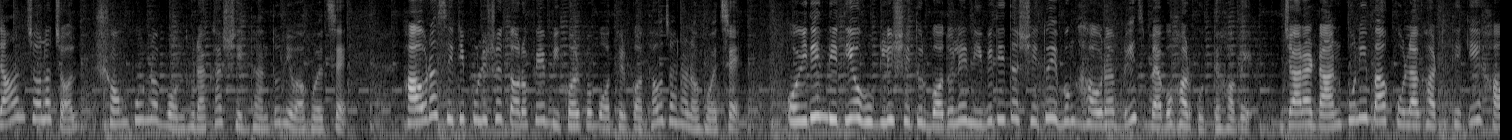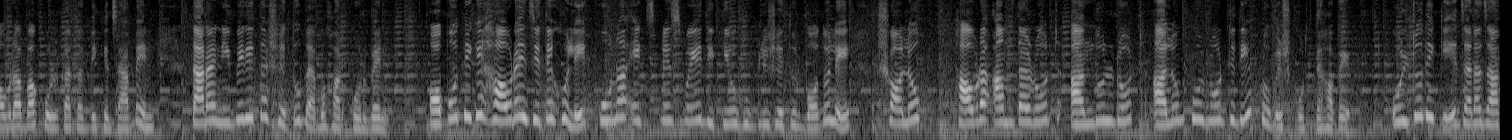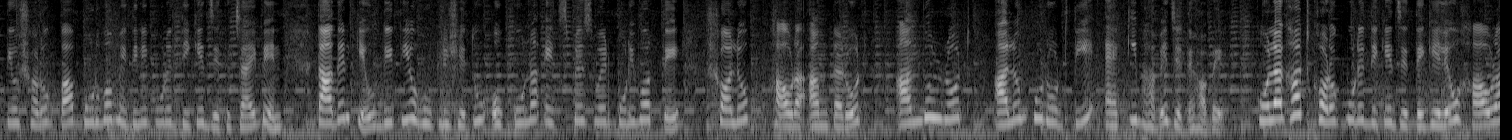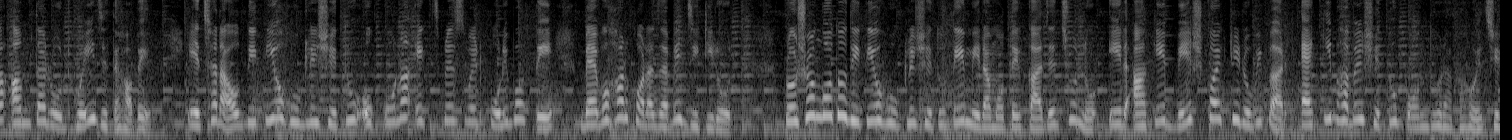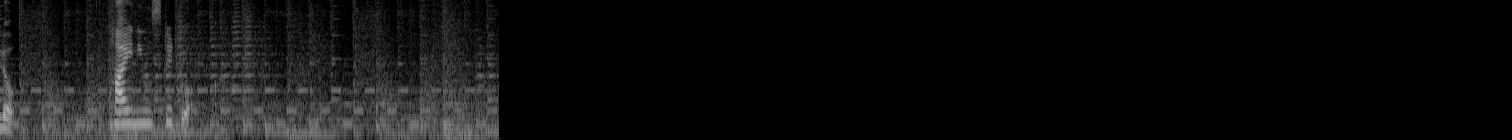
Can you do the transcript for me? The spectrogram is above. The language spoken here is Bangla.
যান চলাচল সম্পূর্ণ বন্ধ রাখার সিদ্ধান্ত নেওয়া হয়েছে। হাওড়া সিটি পুলিশের তরফে বিকল্প পথের কথাও জানানো হয়েছে। ওই দিন দ্বিতীয় হুগলি সেতুর বদলে নিবেদিতা সেতু এবং হাওড়া ব্রিজ ব্যবহার করতে হবে। যারা ডানকুনি বা কোলাঘাট থেকে হাওড়া বা কলকাতার দিকে যাবেন তারা নিবেদিতা সেতু ব্যবহার করবেন। অপরদিকে হাওড়ায় যেতে হলে কোনা এক্সপ্রেসওয়ে দ্বিতীয় হুগলি সেতুর বদলে সলক, Howrah Amta road, Andul road, Alampur road দিয়ে প্রবেশ করতে হবে। উল্টো দিকে যারা জাতীয় সড়ক বা পূর্ব মেদিনীপুরের দিকে যেতে চাইবেন, তাদেরকেও দ্বিতীয় হুগলি সেতু ও কোনা এক্সপ্রেসওয়ের পরিবর্তে সলক, Howrah Amta road Andul road, Alampur road দিয়ে একইভাবে যেতে হবে। কোলাঘাট, খড়গপুরের দিকে যেতে গেলেও হাওড়া আমতা রোড হয়েই যেতে হবে। এছাড়াও দ্বিতীয় হুগলি সেতু ও কোনা এক্সপ্রেসওয়ের পরিবর্তে ব্যবহার করা যাবে জিটি রোড। প্রসঙ্গত দ্বিতীয় হুগলি সেতুতে মেরামতের কাজের জন্য এর আগে বেশ কয়েকটি রবিবার একইভাবে সেতু বন্ধ রাখা হয়েছিল। High news network.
